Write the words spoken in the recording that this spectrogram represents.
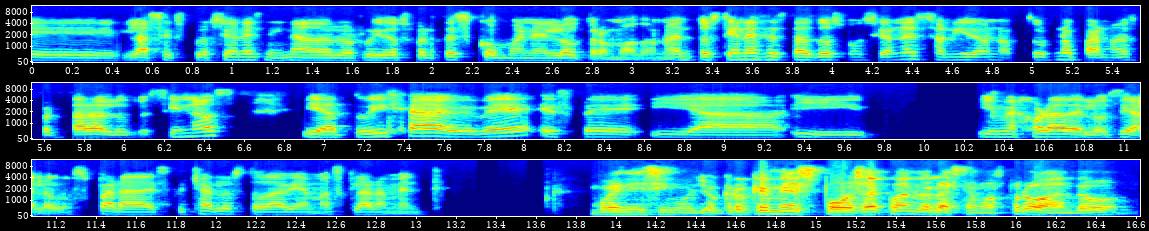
eh, las explosiones ni nada de los ruidos fuertes como en el otro modo, ¿no? Entonces tienes estas dos funciones, sonido nocturno para no despertar a los vecinos y a tu hija, bebé, este, y, y, y mejora de los diálogos para escucharlos todavía más claramente. Buenísimo. Yo creo que mi esposa cuando la estemos probando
